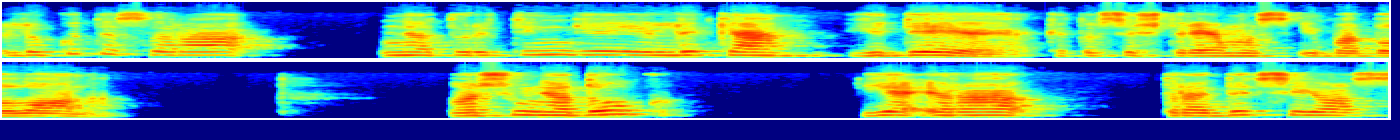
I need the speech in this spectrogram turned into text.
likutis yra neturtingiai likę judėjoje, kitus ištrėmus į Babiloną. Nors jų nedaug, jie yra tradicijos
